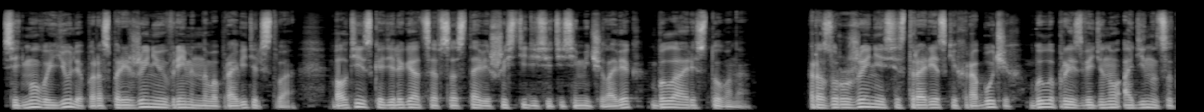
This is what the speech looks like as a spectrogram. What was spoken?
7 июля по распоряжению временного правительства балтийская делегация в составе 67 человек была арестована. Разоружение сестрорецких рабочих было произведено 11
